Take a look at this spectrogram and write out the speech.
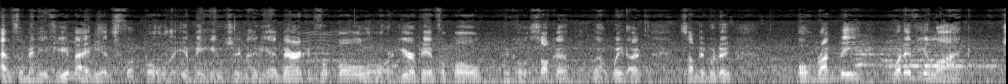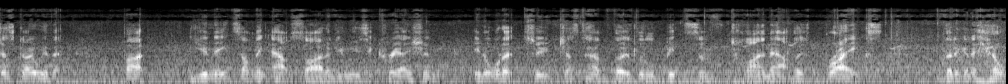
And for many of you, maybe it's football that you're big into, maybe American football or European football. We call it soccer. Well, we don't. Some people do. Or rugby, whatever you like, just go with it. But you need something outside of your music creation in order to just have those little bits of time out, those breaks that are going to help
